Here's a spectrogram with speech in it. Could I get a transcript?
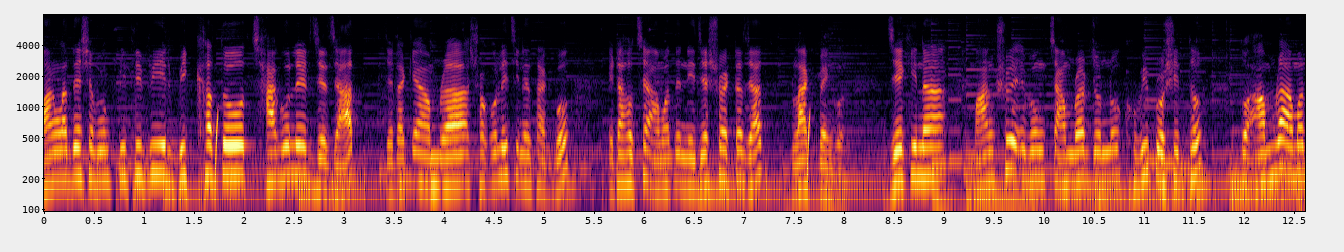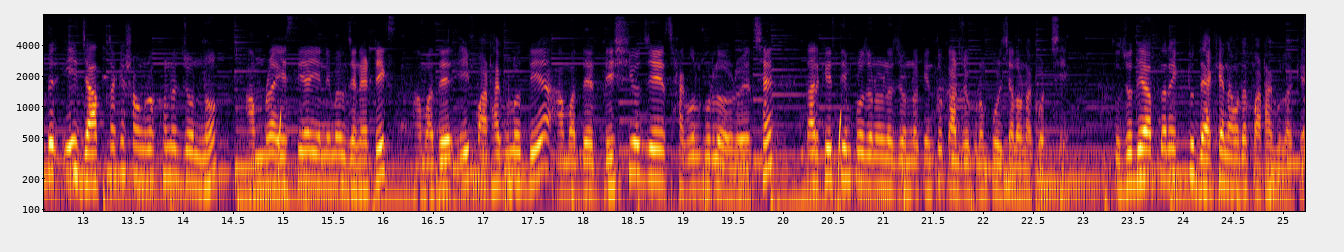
বাংলাদেশ এবং পৃথিবীর বিখ্যাত ছাগলের যে জাত, যেটাকে আমরা সকলেই চিনে থাকব, এটা হচ্ছে আমাদের নিজস্ব একটা জাত, ব্ল্যাক বেঙ্গল। যে কিনা মাংস এবং চামড়ার জন্য খুবই প্রসিদ্ধ। তো আমরা আমাদের এই জাতটাকে সংরক্ষণের জন্য আমরা এসিআই অ্যানিমাল জেনেটিক্স, আমাদের এই পাঠাগুলো দিয়ে আমাদের দেশীয় যে ছাগলগুলো রয়েছে, তার কৃত্রিম প্রজননের জন্য কিন্তু কার্যক্রম পরিচালনা করছি। তো যদি আপনারা একটু দেখেন আমাদের পাঠাগুলোকে।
